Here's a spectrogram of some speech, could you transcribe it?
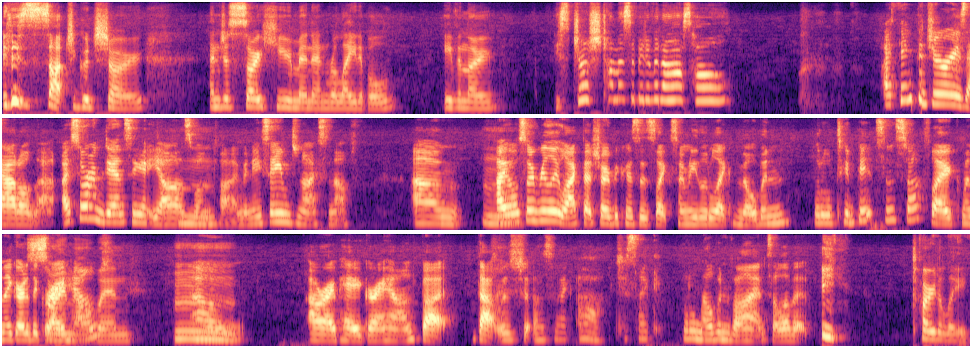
It is such a good show and just so human and relatable, even though. Is Josh Thomas a bit of an asshole? I think the jury's out on that. I saw him dancing at Yars one Mm. time, and he seemed nice enough. Um, Mm. I also really like that show because there's like so many little like Melbourne little tidbits and stuff. Like when they go to the So Greyhound, Melbourne. Mm. um, R.I.P. Greyhound. But that was just, I was like, oh, just like little Melbourne vibes. I love it, totally.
